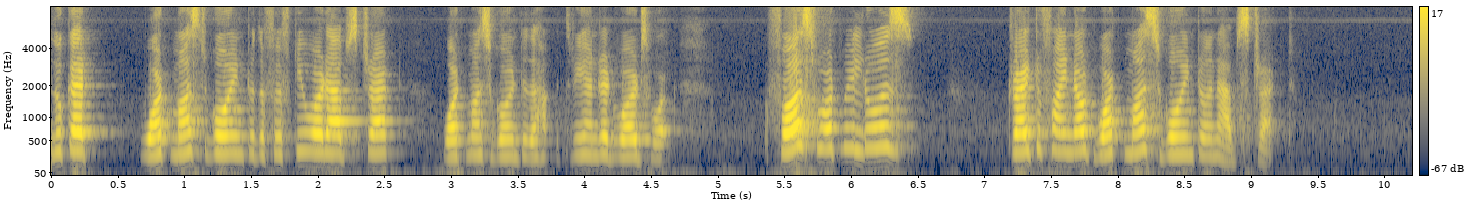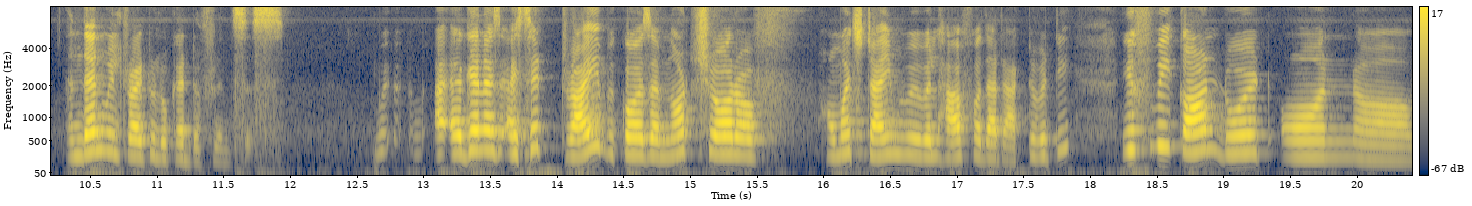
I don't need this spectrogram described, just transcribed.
look at what must go into the 50 word abstract, what must go into the 300 words. First what we'll do is try to find out what must go into an abstract and then we'll try to look at differences. Again as I said try because I'm not sure of how much time we will have for that activity. If we can't do it on, uh,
